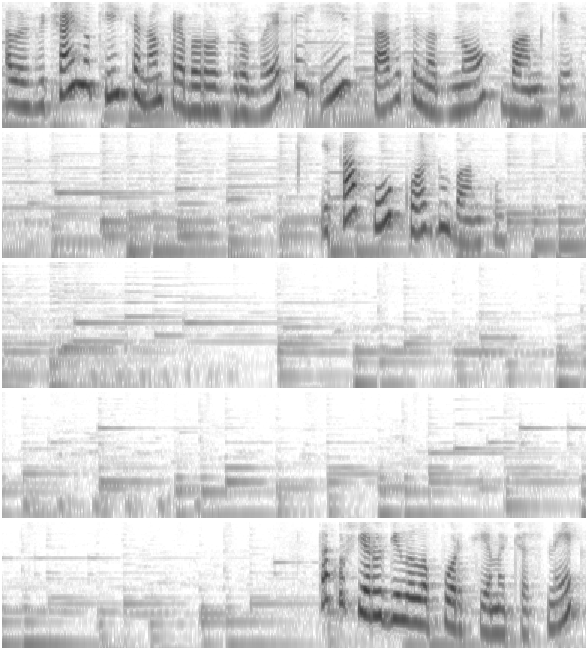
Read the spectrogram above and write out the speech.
Але, звичайно, кільця нам треба роздробити і ставити на дно банки. І так у кожну банку. Також я розділила порціями чесник,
